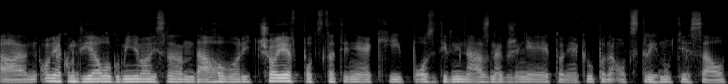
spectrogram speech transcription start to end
a o nejakom dialogu minimálne sa tam dá hovoriť, čo je v podstate nejaký pozitívny náznak, že nie je to nejaké úplné odstrihnutie sa od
